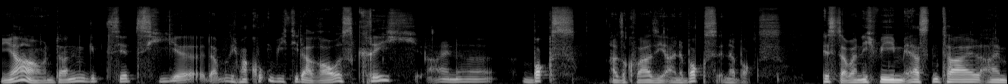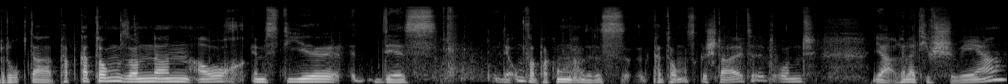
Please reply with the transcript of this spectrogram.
Ja, und dann gibt es jetzt hier, da muss ich mal gucken, wie ich die da rauskriege, eine Box. Also quasi eine Box in der Box. Ist aber nicht wie im ersten Teil ein bedruckter Pappkarton, sondern auch im Stil des, der Umverpackung, also des Kartons gestaltet und ja, relativ schwer.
